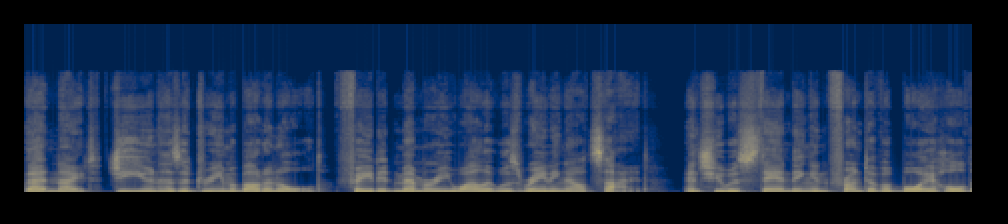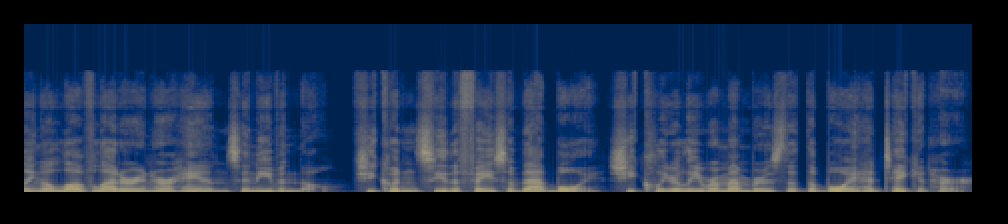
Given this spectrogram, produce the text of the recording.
That night, Ji-yoon has a dream about an old, faded memory while it was raining outside, and she was standing in front of a boy holding a love letter in her hands and even though she couldn't see the face of that boy. She clearly remembers that the boy had taken her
